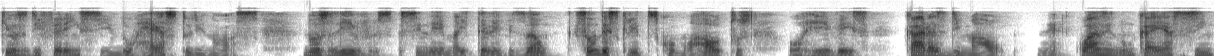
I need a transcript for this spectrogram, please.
que os diferenciem do resto de nós. Nos livros, cinema e televisão, são descritos como altos, horríveis, caras de mal. Né? Quase nunca é assim.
